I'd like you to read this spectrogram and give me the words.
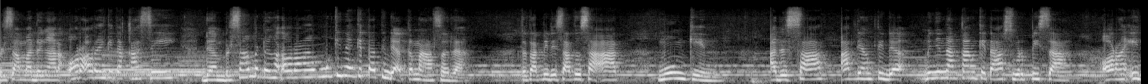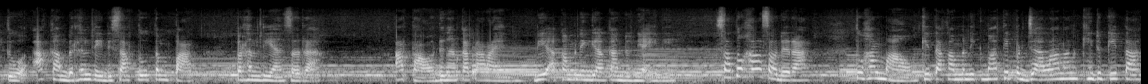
bersama dengan orang-orang yang kita kasih, dan bersama dengan orang-orang mungkin yang kita tidak kenal, saudara. Tetapi di satu saat, mungkin ada saat yang tidak menyenangkan kita harus berpisah, orang itu akan berhenti di satu tempat perhentian saudara. Atau dengan kata lain, dia akan meninggalkan dunia ini. Satu hal saudara, Tuhan mau kita akan menikmati perjalanan hidup kita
